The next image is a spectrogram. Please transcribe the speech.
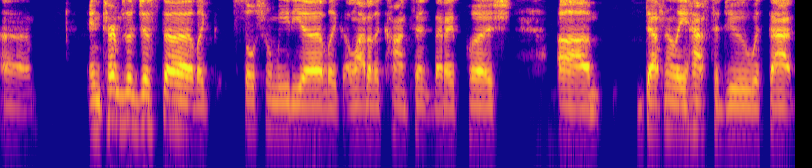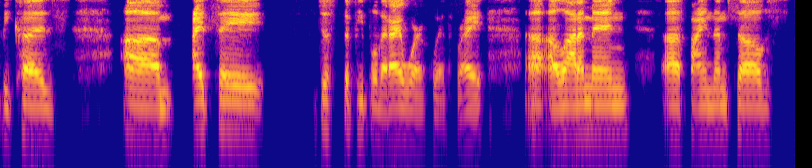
uh, in terms of just uh, like social media, like a lot of the content that I push um, definitely has to do with that because um, I'd say just the people that I work with, right? Uh, a lot of men uh, find themselves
